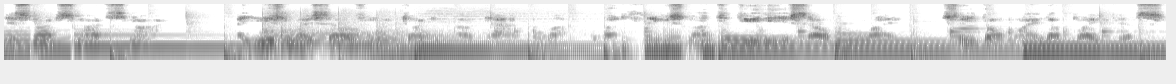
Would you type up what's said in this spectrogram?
It's not, it's not, it's not. I use myself, and I'm talking about that a lot, a lot of things not to do to yourself in life so you don't wind up like this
